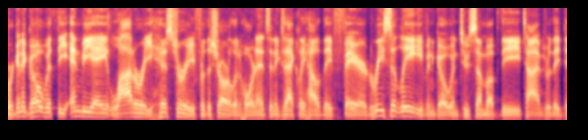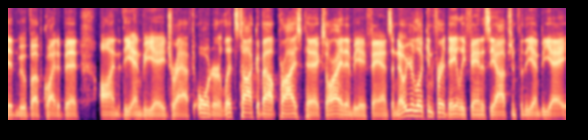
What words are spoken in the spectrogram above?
We're going to go with the NBA lottery history for the Charlotte Hornets and exactly how they've fared recently, even go into some of the times where they did move up quite a bit on the NBA draft order. Let's talk about prize picks. All right, NBA fans, I know you're looking for a daily fantasy option for the NBA.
